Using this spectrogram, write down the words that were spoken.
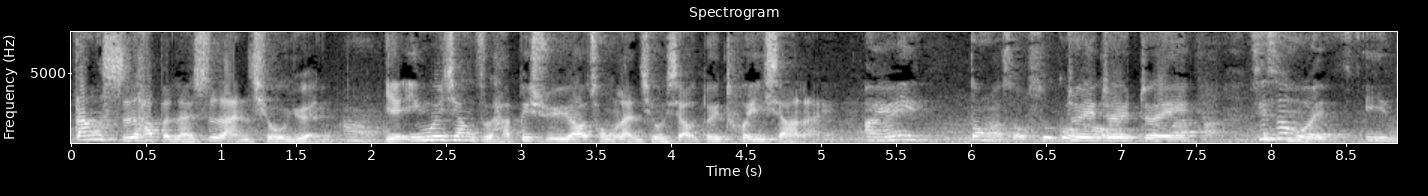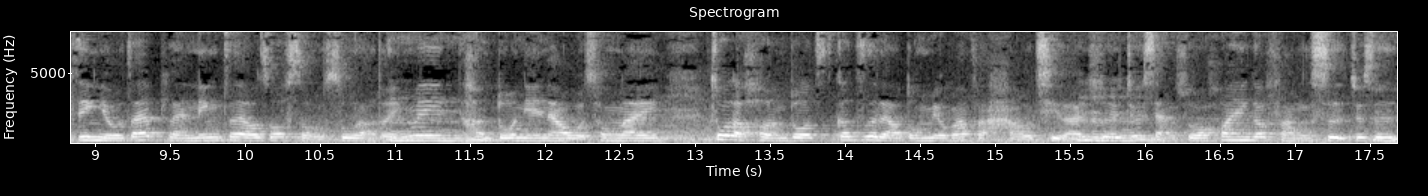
当时他本来是篮球员，嗯。也因为这样子，他必须要从篮球校队退下来。啊，因为动了手术过后，对对对。其实我已经有在 planning 这要做手术了的，因为很多年了，我从来做了很多个治疗都没有办法好起来，所以就想说换一个方式，就是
